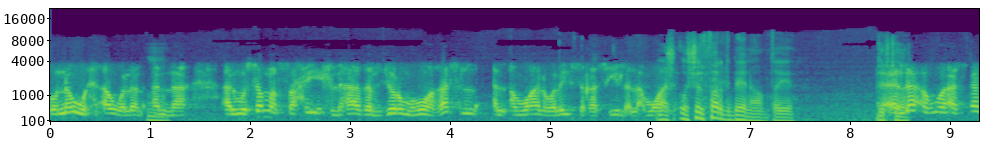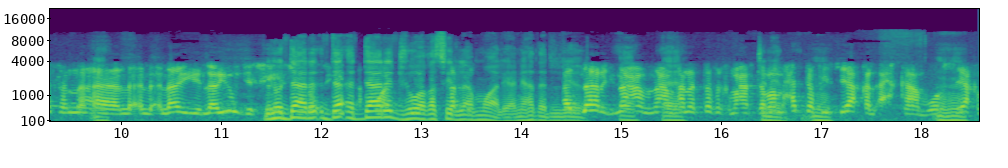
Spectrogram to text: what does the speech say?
أنوه اولا أن المسمى الصحيح لهذا الجرم هو غسل الأموال وليس غسيل الأموال وش الفرق بينهم طيب؟ دكتور. لا هو أساسا لا لا يوجد شيء الدارج, هو غسيل الأموال يعني هذا الدارج نعم نعم أنا أتفق معك تمام. حتى في سياق الأحكام وسياق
